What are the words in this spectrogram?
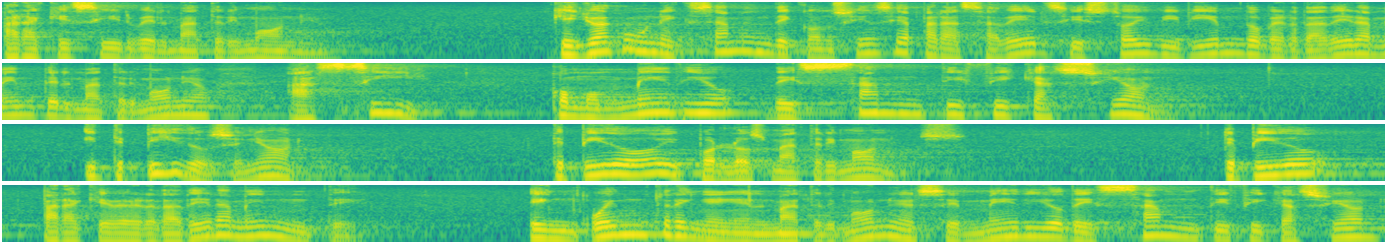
para qué sirve el matrimonio. Que yo haga un examen de conciencia para saber si estoy viviendo verdaderamente el matrimonio así, como medio de santificación. Y te pido, Señor, te pido hoy por los matrimonios. Te pido para que verdaderamente encuentren en el matrimonio ese medio de santificación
